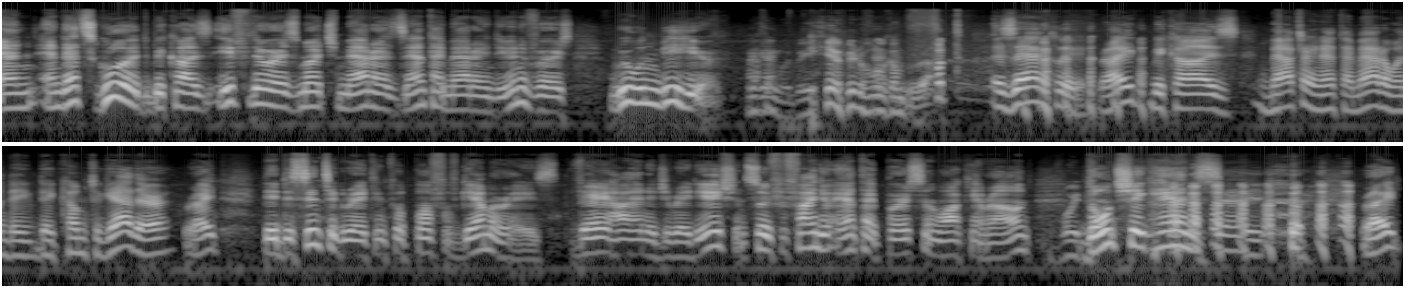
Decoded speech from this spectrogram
And, and that's good because if there were as much matter as antimatter in the universe, we wouldn't be here. Nothing would be here. We'd foot. Exactly, right? Because matter and antimatter, when they, they come together, right, they disintegrate into a puff of gamma rays, very high energy radiation. So if you find your anti-person walking around, Avoid don't shake hands, right?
